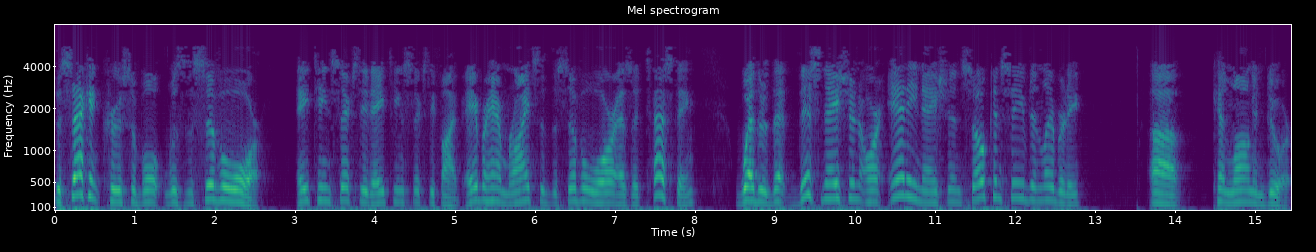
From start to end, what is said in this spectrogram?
The second crucible was the Civil War, 1860 to 1865. Abraham writes of the Civil War as a testing whether that this nation or any nation so conceived in liberty uh, can long endure.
